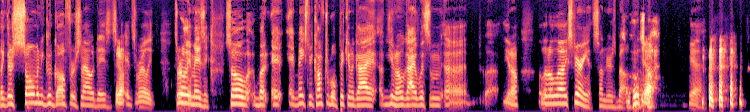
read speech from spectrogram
Like there's so many good golfers nowadays. It's Yeah. it's really it's really amazing. So, but it, it makes me comfortable picking a guy, you know, a guy with some, uh, uh, you know, a little uh, experience under his Some belt. chutzpah. Yeah.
